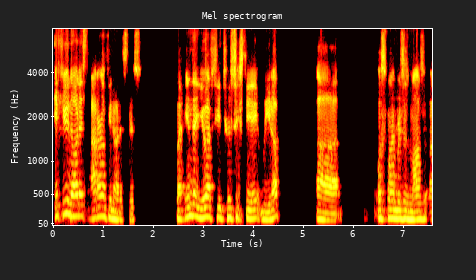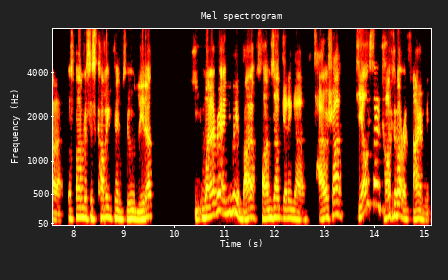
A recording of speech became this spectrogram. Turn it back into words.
if you noticed, I don't know if you noticed this, but in the UFC 268 lead up, uh, Usman versus Maz, uh, Usman versus Covington 2 lead up, he, whenever anybody brought up Khamzat getting a title shot, he always started talking about retirement.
